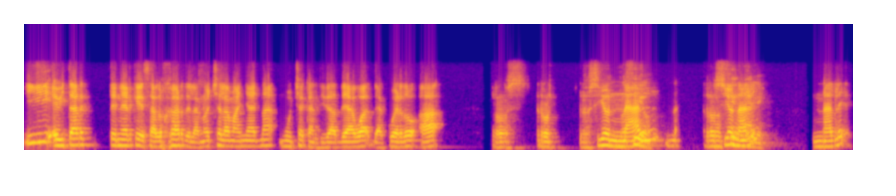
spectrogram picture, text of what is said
y evitar tener que desalojar de la noche a la mañana mucha cantidad de agua de acuerdo a Rocío, Nale,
